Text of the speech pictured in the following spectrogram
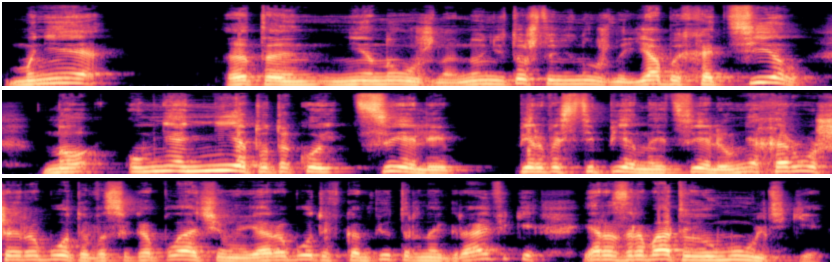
мне это не нужно. Ну, не то, что не нужно. Я бы хотел, но у меня нету такой цели, первостепенной цели. У меня хорошая работа, высокоплачиваемая. Я работаю в компьютерной графике, я разрабатываю мультики.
